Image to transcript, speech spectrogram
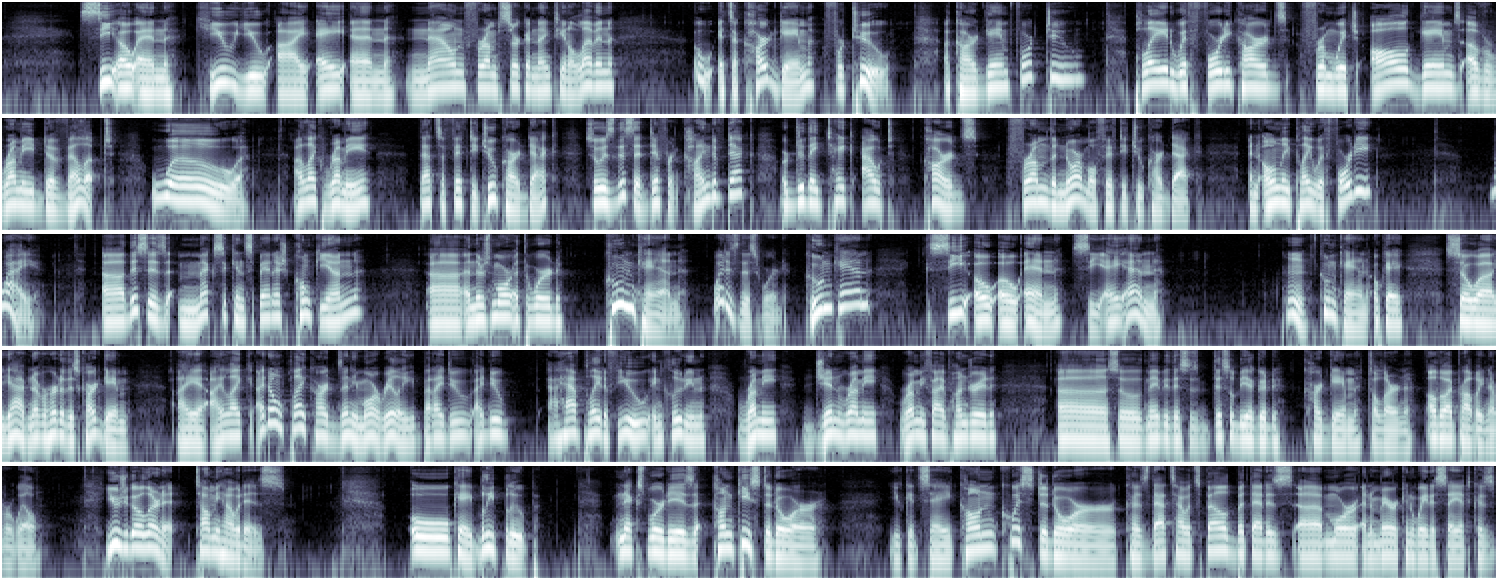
C O N Q U I A N. Noun from circa 1911. Oh, it's a card game for two. A card game for two. Played with 40 cards, from which all games of rummy developed. Whoa! I like Rummy. That's a 52 card deck. So is this a different kind of deck, or do they take out cards from the normal 52 card deck and only play with 40? Why? Uh, this is Mexican Spanish conquian, uh, and there's more at the word cooncan. What is this word? Cooncan? C O O N C A N. Hmm, cooncan. Okay. So, uh, yeah, I've never heard of this card game. I I like I don't play cards anymore really, but I do I do I have played a few, including Rummy, Gin Rummy, Rummy 500. Uh, so maybe this is this will be a good card game to learn. Although I probably never will. You should go learn it. Tell me how it is. Okay, bleep bloop. Next word is conquistador. You could say conquistador because that's how it's spelled, but that is uh, more an American way to say it because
